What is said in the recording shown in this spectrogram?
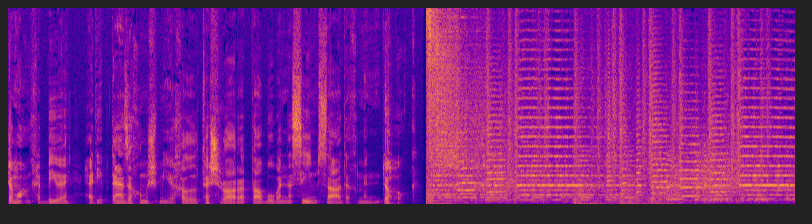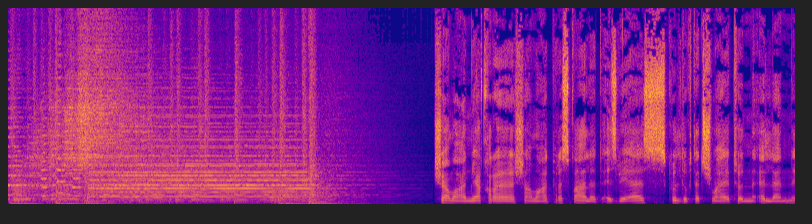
شموعا خبيوة هدي بتعزة خمش ميخل تشرار الطابوب النسيم صادق من دهك. شامعا يقرأ شامعة برس قالت اس بي اس كل دكتة شمايتن إلا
